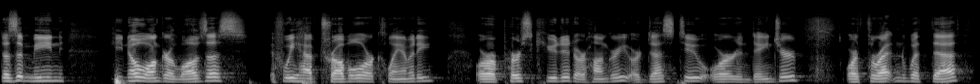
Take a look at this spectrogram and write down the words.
Does it mean he no longer loves us if we have trouble or calamity, or are persecuted, or hungry, or destitute, or in danger, or threatened with death?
